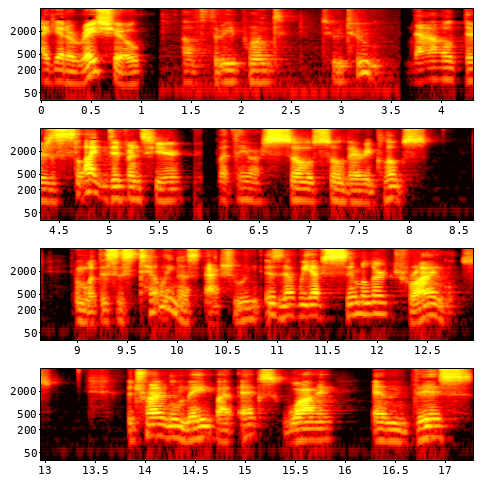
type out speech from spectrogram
I get a ratio of 3.22. Now, there's a slight difference here, but they are so, so very close. And what this is telling us actually is that we have similar triangles. The triangle made by x, y, and this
